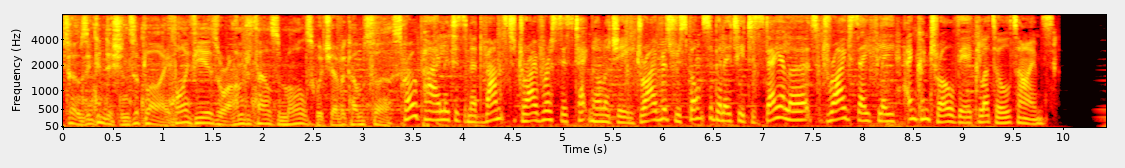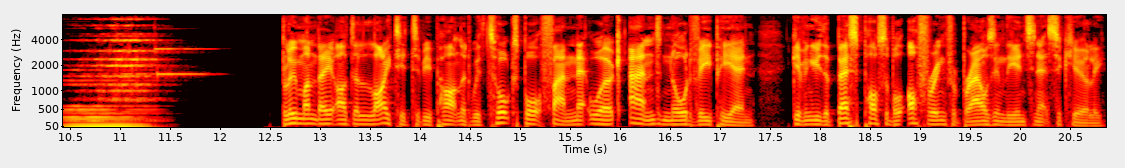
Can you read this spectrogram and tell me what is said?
Terms and conditions apply. Five years or 100,000 miles, whichever comes first. ProPilot is an advanced driver assist technology. Driver's responsibility to stay alert, drive safely, and control vehicle at all times. Blue Monday are delighted to be partnered with Talksport Fan Network and NordVPN, giving you the best possible offering for browsing the internet securely.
